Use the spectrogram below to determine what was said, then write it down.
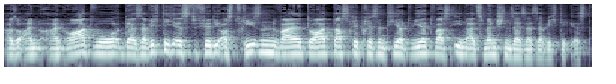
also ein, ein Ort, wo der sehr wichtig ist für die Ostfriesen, weil dort das repräsentiert wird, was ihnen als Menschen sehr, sehr, sehr wichtig ist.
